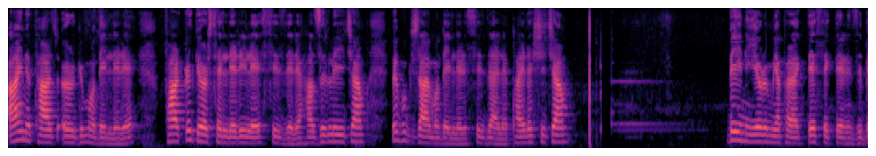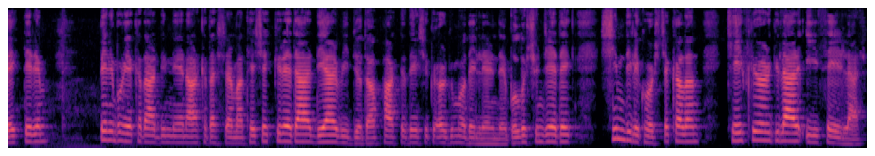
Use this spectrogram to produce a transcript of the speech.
aynı tarz örgü modelleri farklı görselleriyle sizlere hazırlayacağım ve bu güzel modelleri sizlerle paylaşacağım. Beğeni yorum yaparak desteklerinizi beklerim. Beni buraya kadar dinleyen arkadaşlarıma teşekkür eder. Diğer videoda farklı değişik örgü modellerinde buluşuncaya dek şimdilik hoşça kalın. Keyifli örgüler, iyi seyirler.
